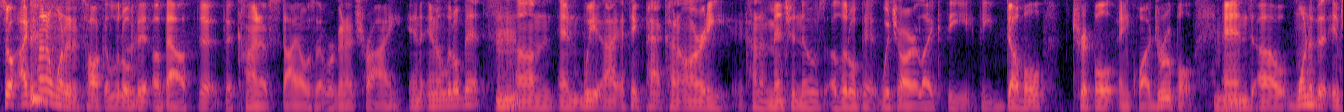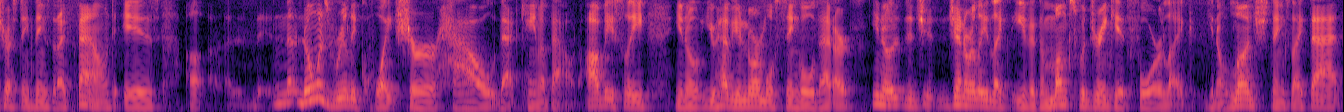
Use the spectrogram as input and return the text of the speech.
So I kind of wanted to talk a little bit about the the kind of styles that we're going to try in, in a little bit, um, and we I think Pat kind of already kind of mentioned those a little bit, which are like the the double, triple, and quadruple. And uh, one of the interesting things that I found is. Uh, no, no one's really quite sure how that came about. Obviously, you know, you have your normal single that are, you know, the, generally like either the monks would drink it for like, you know, lunch, things like that.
